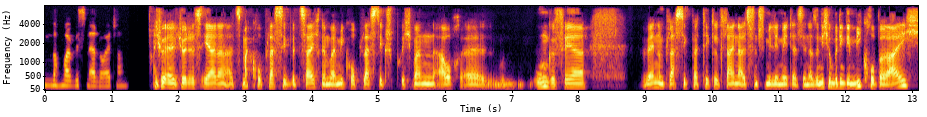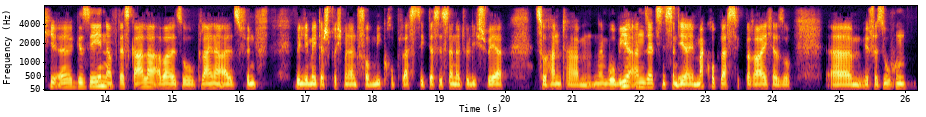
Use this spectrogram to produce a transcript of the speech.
nochmal ein bisschen erläutern? Ich, würde das eher dann als Makroplastik bezeichnen, weil Mikroplastik spricht man auch äh, ungefähr wenn ein Plastikpartikel kleiner als fünf Millimeter sind. Also nicht unbedingt im Mikrobereich äh, gesehen auf der Skala, aber so kleiner als fünf Millimeter spricht man dann vom Mikroplastik. Das ist dann natürlich schwer zu handhaben. Wo wir ansetzen, ist dann eher im Makroplastikbereich. Also ähm, wir versuchen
